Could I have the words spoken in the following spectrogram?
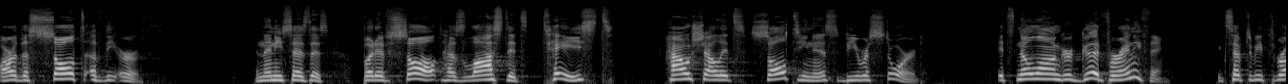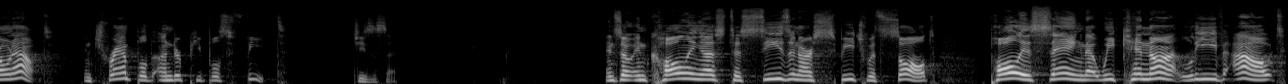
are the salt of the earth. And then he says this But if salt has lost its taste, how shall its saltiness be restored? It's no longer good for anything except to be thrown out and trampled under people's feet, Jesus said. And so, in calling us to season our speech with salt, Paul is saying that we cannot leave out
